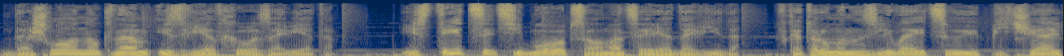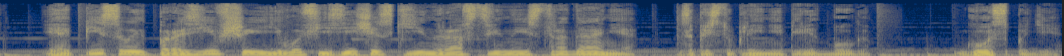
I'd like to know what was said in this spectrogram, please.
Дошло оно к нам из Ветхого Завета, из 37-го псалма царя Давида, в котором он изливает свою печаль и описывает поразившие его физические и нравственные страдания за преступление перед Богом. Господи,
